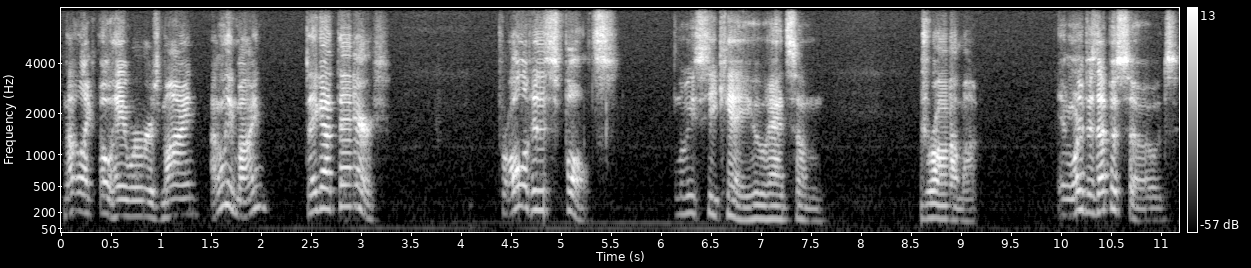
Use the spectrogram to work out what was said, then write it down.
Not like, oh, hey, where's mine? I don't need mine. They got theirs. For all of his faults, Louis C.K., who had some drama, in one of his episodes,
